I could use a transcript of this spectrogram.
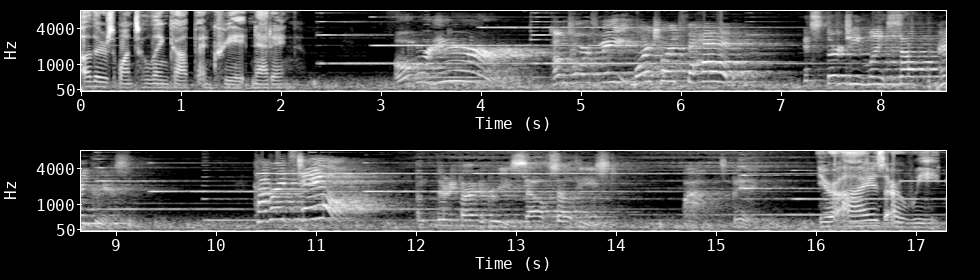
Others want to link up and create netting. Over here! Come towards me! More towards the head. It's 13 lengths south of the pancreas. Cover its tail! I'm 35 degrees south southeast. Wow, it's big. Your eyes are weak,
